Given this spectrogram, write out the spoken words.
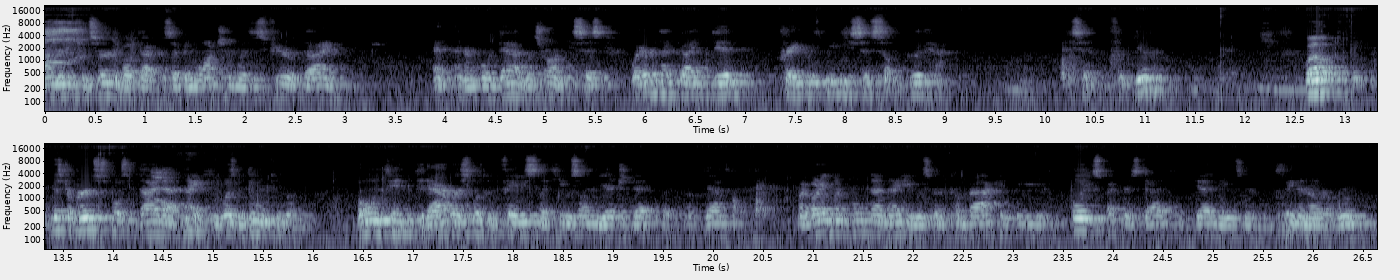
I'm really concerned about that because I've been watching him with his fear of dying. And, and I'm going, Dad, what's wrong? He says, whatever that guy did, prayed with me, he said something good happened. He said, forgive him. Well, Mr. Burns was supposed to die that night. He wasn't doing too well. Bone-thin, cadaverous looking face, like he was on the edge of death. My buddy went home that night. He was going to come back, and he fully expected his dad to be dead, and he was going to be cleaning out a room.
